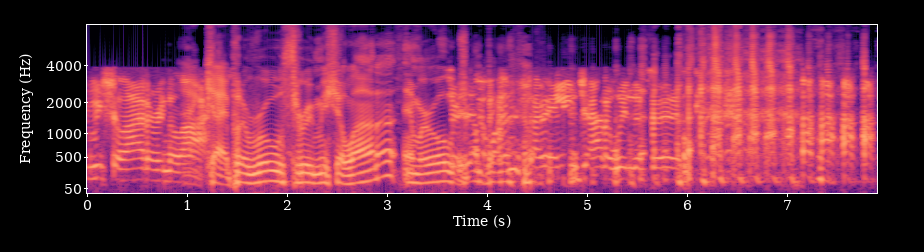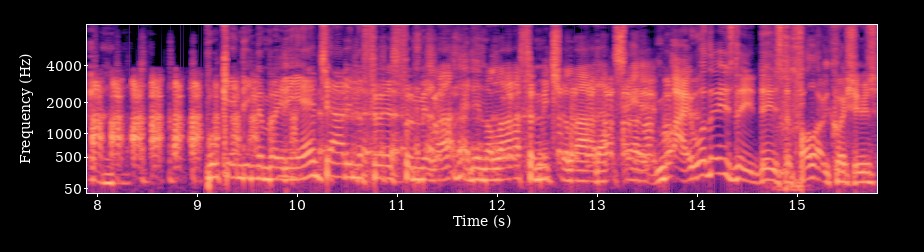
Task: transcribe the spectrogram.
Michelada in the last. Okay, put a rule through Michelada, and we're all Is that jumping. one? So Amjad to win the first. Bookending the meeting. Amjad in the first for Miller and in the last for Michelada. So Hey, well, there's the there's the follow up question: is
